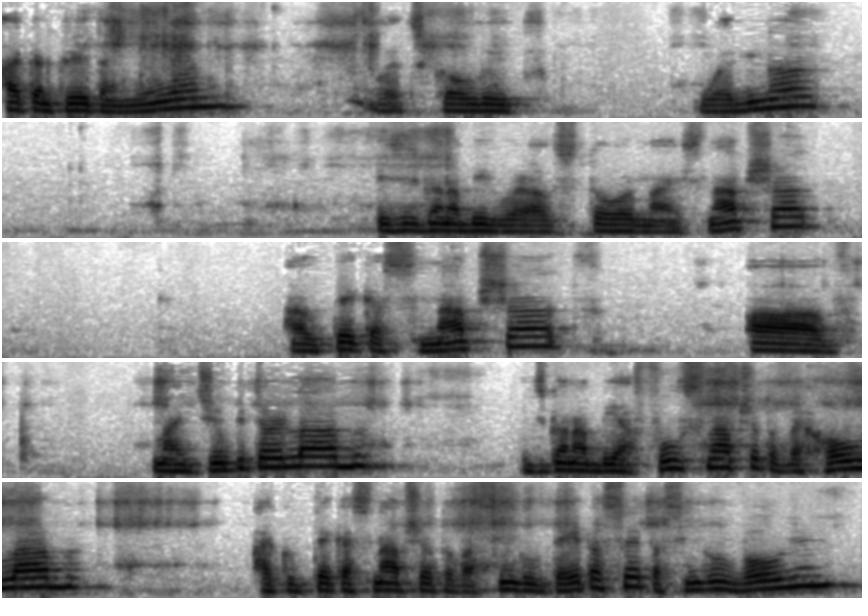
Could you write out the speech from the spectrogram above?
I can create a new one. Let's call it webinar. This is gonna be where I'll store my snapshot. I'll take a snapshot of my Jupyter lab. It's gonna be a full snapshot of the whole lab. I could take a snapshot of a single data set, a single volume.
